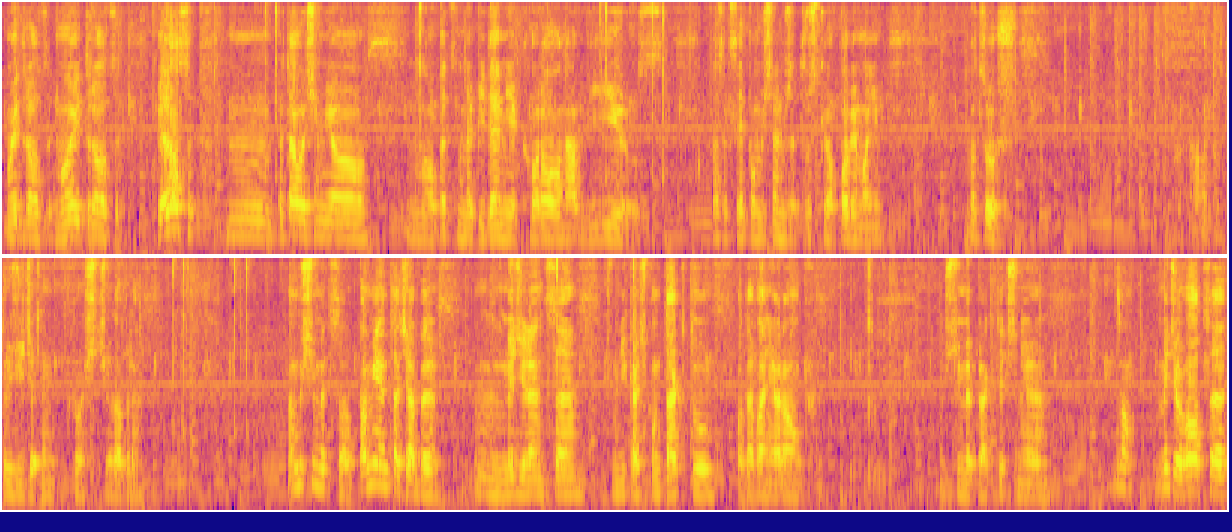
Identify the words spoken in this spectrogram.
Moi drodzy, moi drodzy, wiele osób mm, pytało się mnie o no, obecną epidemię koronawirus. Teraz jak sobie pomyślałem, że troszkę opowiem o nim. No cóż. Ktoś idzie, ten gościu, dobra. No musimy co? Pamiętać, aby mm, myć ręce, unikać kontaktu, podawania rąk. Musimy praktycznie, no, myć owoce,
